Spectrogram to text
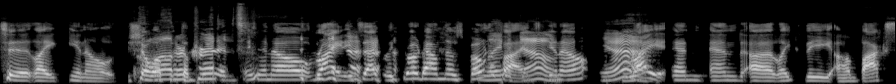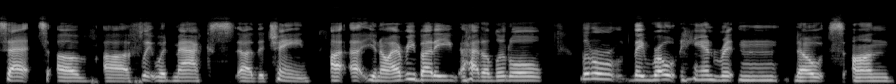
to like you know show Call up her the creds. you know right Yeah. exactly throw down those bona fides you know Yeah. right and and uh like the um, box set of uh fleetwood mac's uh, the chain uh, uh, you know everybody had a little little they wrote handwritten notes on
